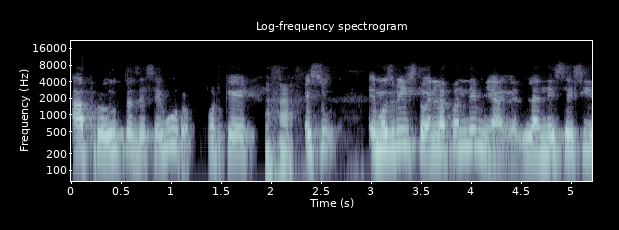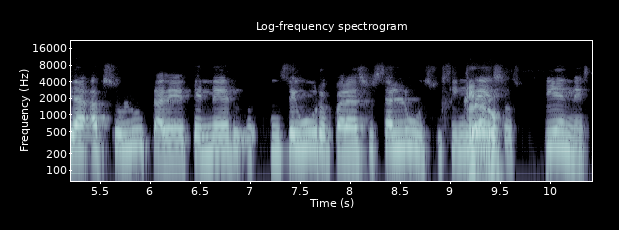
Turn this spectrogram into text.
a productos de seguro, porque hemos visto en la pandemia la necesidad absoluta de tener un seguro para su salud, sus ingresos, sus bienes,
